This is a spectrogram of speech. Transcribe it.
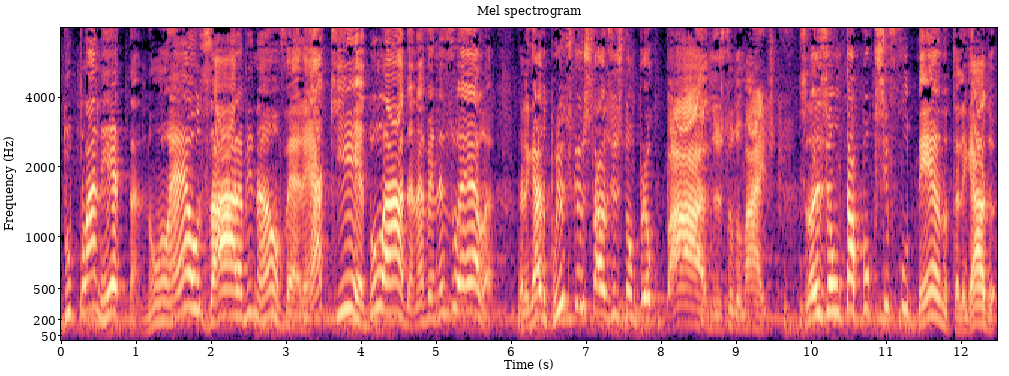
do planeta. Não é os árabes, não, velho. É aqui, é do lado, é na Venezuela. Tá ligado? Por isso que os Estados Unidos estão preocupados e tudo mais. Senão eles iam tá pouco se fudendo, tá ligado?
